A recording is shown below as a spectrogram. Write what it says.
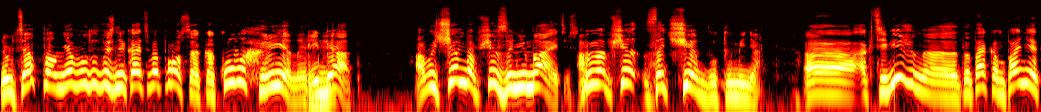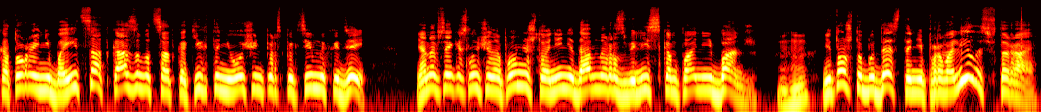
И у тебя вполне будут возникать вопросы, а какого хрена, угу. ребят? А вы чем вообще занимаетесь? А вы вообще зачем вот у меня? А, Activision это та компания, которая не боится отказываться от каких-то не очень перспективных идей. Я на всякий случай напомню, что они недавно развелись с компанией Bungie. Угу. Не то чтобы Destiny провалилась вторая,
